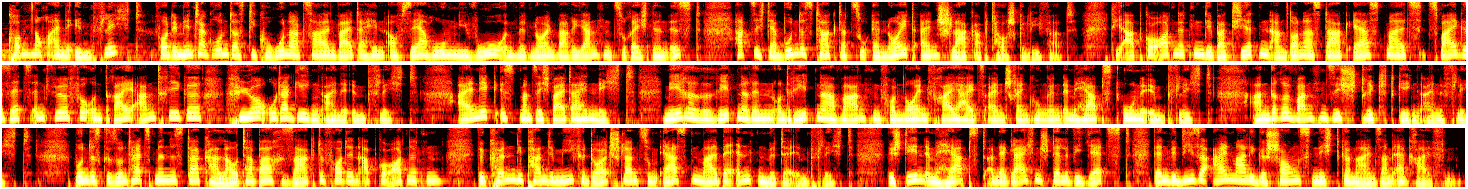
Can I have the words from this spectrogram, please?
Kommt noch eine Impfpflicht? Vor dem Hintergrund, dass die Corona-Zahlen weiterhin auf sehr hohem Niveau und mit neuen Varianten zu rechnen ist, hat sich der Bundestag dazu erneut einen Schlagabtausch geliefert. Die Abgeordneten debattierten am Donnerstag erstmals zwei Gesetzentwürfe und drei Anträge für oder gegen eine Impfpflicht. Einig ist man sich weiterhin nicht. Mehrere Rednerinnen und Redner warnten von neuen Freiheitseinschränkungen im Herbst ohne Impfpflicht. Andere wandten sich strikt gegen eine Pflicht. Bundesgesundheitsminister Karl Lauterbach sagte vor den Abgeordneten, wir können die Pandemie für Deutschland zum ersten Mal beenden mit der Impfpflicht. Wir stehen im Herbst an der gleichen Stelle wie jetzt, wenn wir diese einmalige Chance nicht gemeinsam ergreifen.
